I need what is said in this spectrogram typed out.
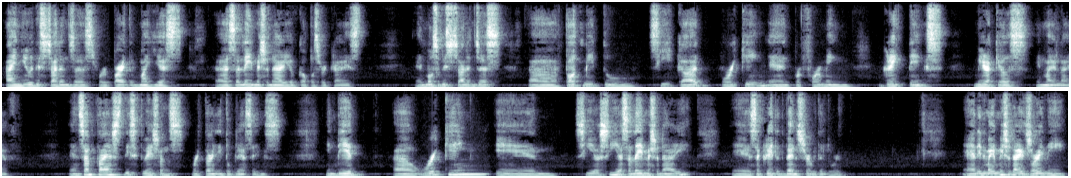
I knew these challenges were part of my yes as a lay missionary of Couples for Christ. And most of these challenges uh, taught me to see God working and performing great things miracles in my life. And sometimes these situations were turned into blessings. Indeed, uh, working in COC as a lay missionary is a great adventure with the Lord. And in my missionary journey,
